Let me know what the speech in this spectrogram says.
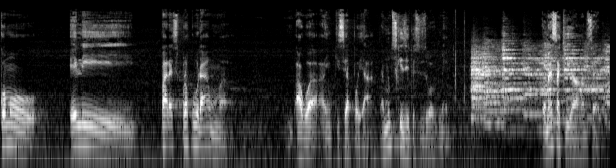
como ele parece procurar uma algo em que se apoiar. É muito esquisito esse desenvolvimento. Começa aqui, ó, observe.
